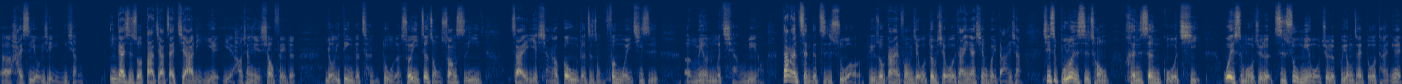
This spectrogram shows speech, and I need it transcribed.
呃，还是有一些影响。应该是说，大家在家里也也好像也消费的有一定的程度了，所以这种双十一在也想要购物的这种氛围，其实呃没有那么强烈哦。当然，整个指数哦，比如说刚才凤姐，我对不起，我刚才应该先回答一下。其实不论是从恒生国企，为什么我觉得指数面，我觉得不用再多谈，因为。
